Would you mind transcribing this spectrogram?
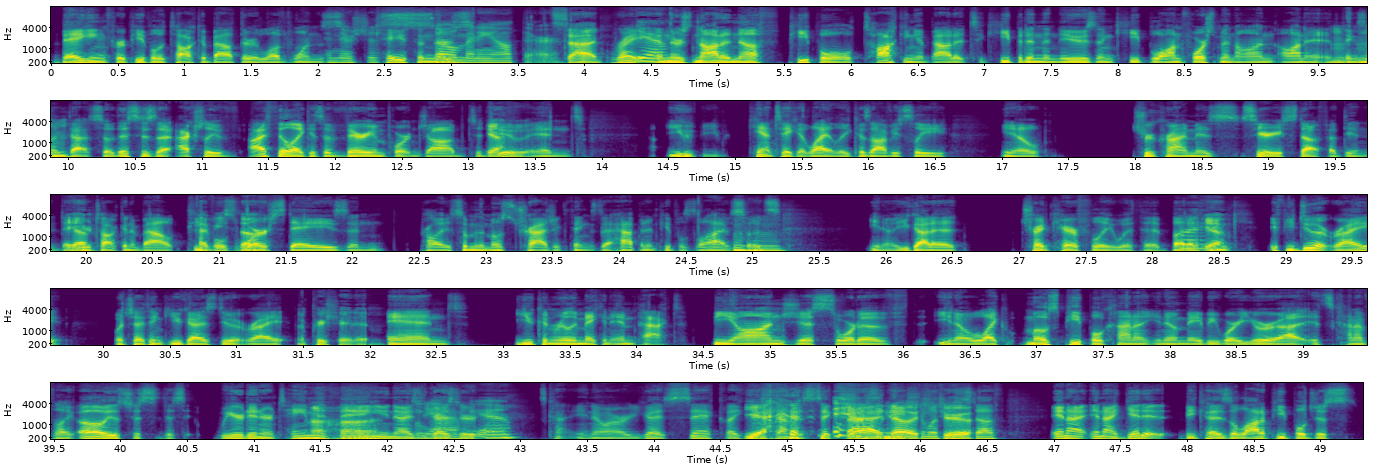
begging for people to talk about their loved one's and there's just case, and so there's many out there. sad. right, Yeah. and there's not enough people talking about it to keep it in the news and keep law enforcement on on it and things Mhm. like that. So this is a, actually, I feel like it's a very important job to Yeah. do, and you, you can't take it lightly because obviously, you know. True crime is serious stuff at the end of the day. Yeah. You're talking about people's worst days and probably some of the most tragic things that happen in people's lives. So it's you know, you got to tread carefully with it. But I Right. Yeah. think if you do it right, which I think you guys do it right, Appreciate it. and you can really make an impact beyond just sort of, you know, like most people kind of, you know, maybe where you're at, it's kind of like, oh, it's just this weird entertainment Uh-huh. thing. You guys, you guys are, Yeah. it's kind of, you know, are you guys sick? Like, Yeah. yeah, kind of a sick Yeah, fascination no, it's with true. this stuff. And I and I get it because a lot of people just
